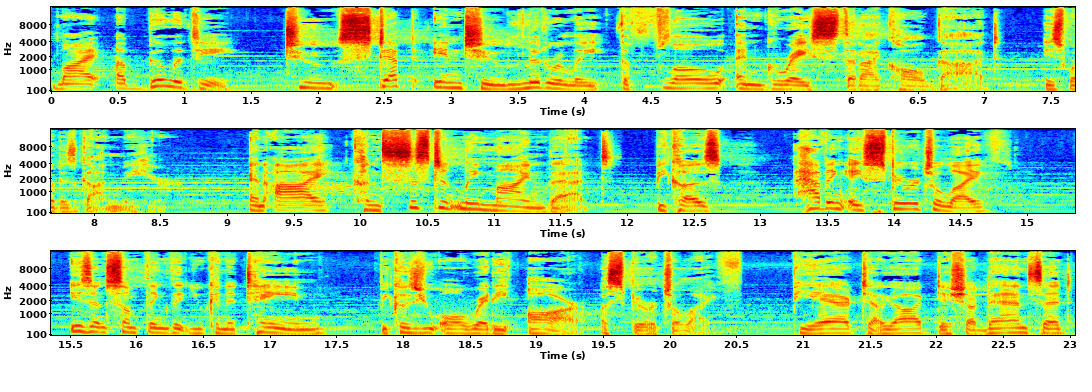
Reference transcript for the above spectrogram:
My ability to step into literally the flow and grace that I call God is what has gotten me here. And I consistently mind that because having a spiritual life isn't something that you can attain because you already are a spiritual life. Pierre Teilhard de Chardin said,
